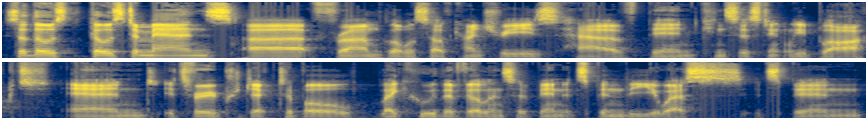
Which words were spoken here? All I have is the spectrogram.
So those those demands uh, from global south countries have been consistently blocked, and it's very predictable, like who the villains have been. It's been the U.S., it's been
